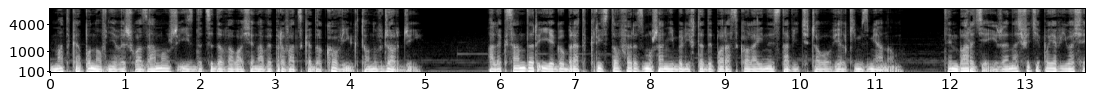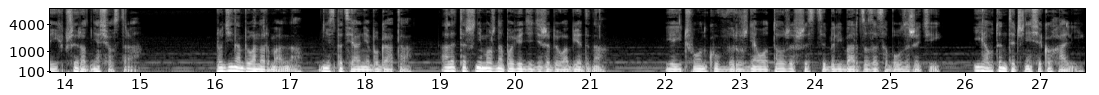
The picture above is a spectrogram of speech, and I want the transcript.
Matka ponownie wyszła za mąż i zdecydowała się na wyprowadzkę do Covington w Georgii. Aleksander i jego brat Christopher zmuszani byli wtedy po raz kolejny stawić czoło wielkim zmianom. Tym bardziej, że na świecie pojawiła się ich przyrodnia siostra. Rodzina była normalna, niespecjalnie bogata, ale też nie można powiedzieć, że była biedna. Jej członków wyróżniało to, że wszyscy byli bardzo ze sobą zżyci i autentycznie się kochali.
